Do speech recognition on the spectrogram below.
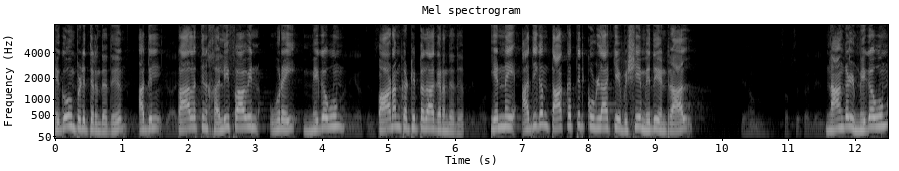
மிகவும் பிடித்திருந்தது. அதில் காலத்தின் ஹலீஃபாவின் உரை மிகவும் பாடம் கற்பிப்பதாக இருந்தது. என்னை அதிகம் தாக்கத்திற்கு உள்ளாக்கிய விஷயம் எது என்றால் நாங்கள் மிகவும்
